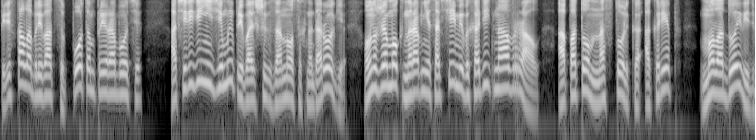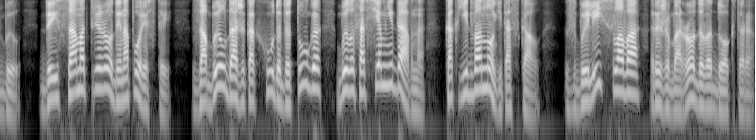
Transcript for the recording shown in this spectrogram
перестал обливаться потом при работе, а в середине зимы при больших заносах на дороге он уже мог наравне со всеми выходить на аврал, а потом настолько окреп, молодой ведь был, да и сам от природы напористый, забыл даже, как худо да туго было совсем недавно, как едва ноги таскал. Сбылись слова рыжебородого доктора.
